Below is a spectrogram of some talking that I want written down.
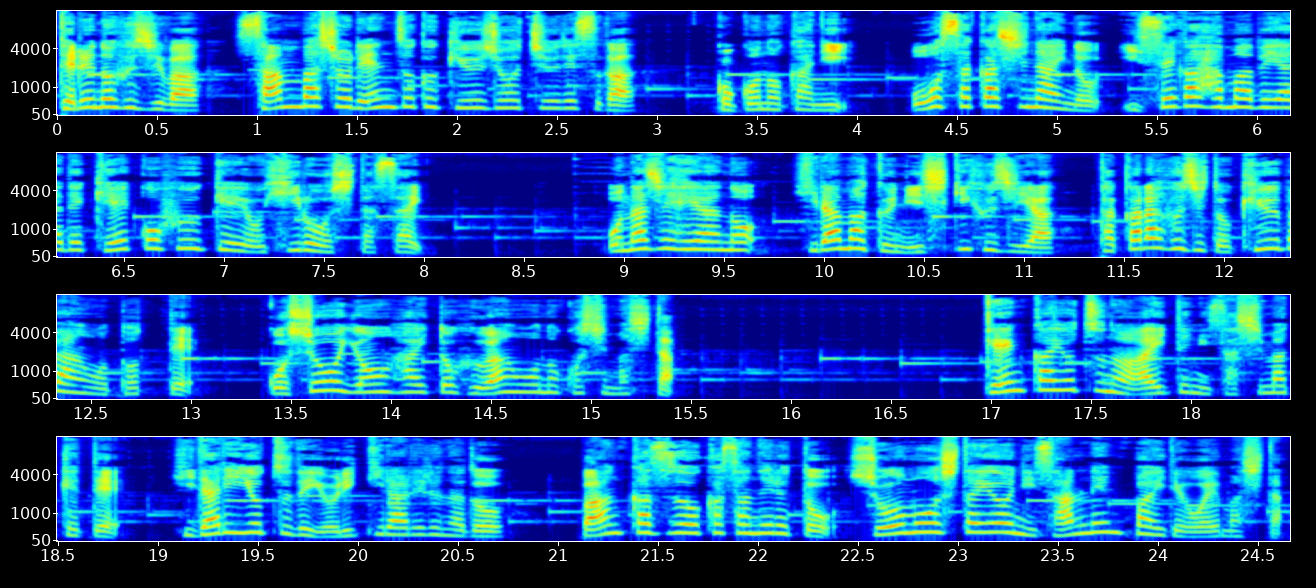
照ノ富士は3場所連続休場中ですが、9日に大阪市内の伊勢ヶ浜部屋で稽古風景を披露した際、同じ部屋の平幕錦富士や宝富士と9番を取って5勝4敗と不安を残しました。喧嘩四つの相手に差し負けて左四つで寄り切られるなど、番数を重ねると消耗したように3連敗で終えました。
